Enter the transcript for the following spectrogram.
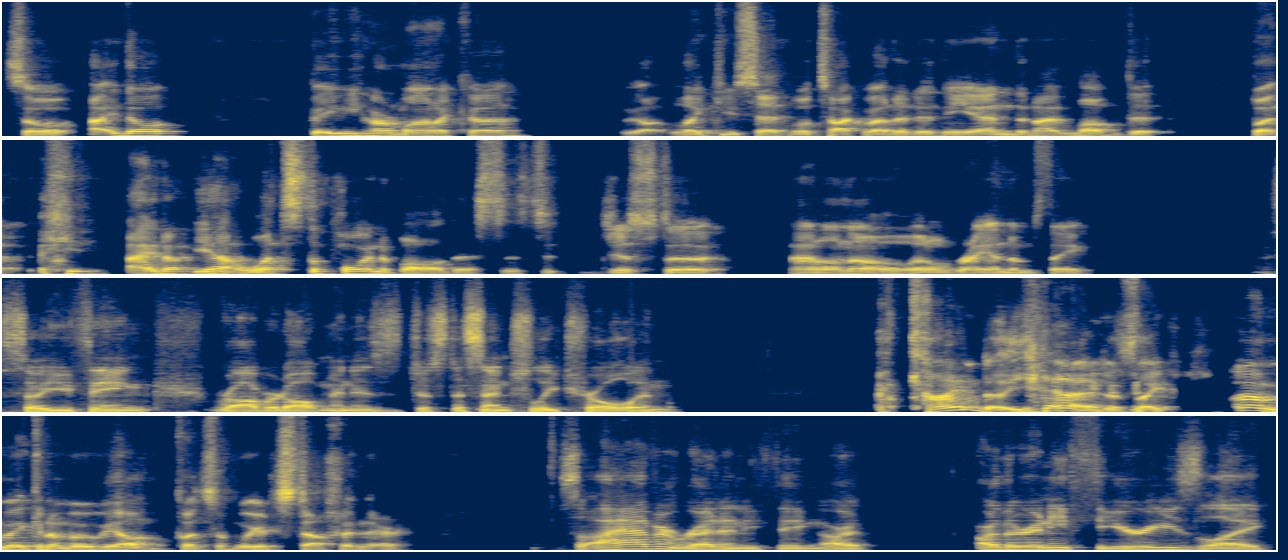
So I don't baby harmonica, like you said, we'll talk about it in the end, and I loved it. But he, I don't. Yeah, what's the point of all this? It's just a I don't know, a little random thing. So you think Robert Altman is just essentially trolling? Kind of, yeah. Just like I'm making a movie, I'll put some weird stuff in there. So I haven't read anything. Are are there any theories like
